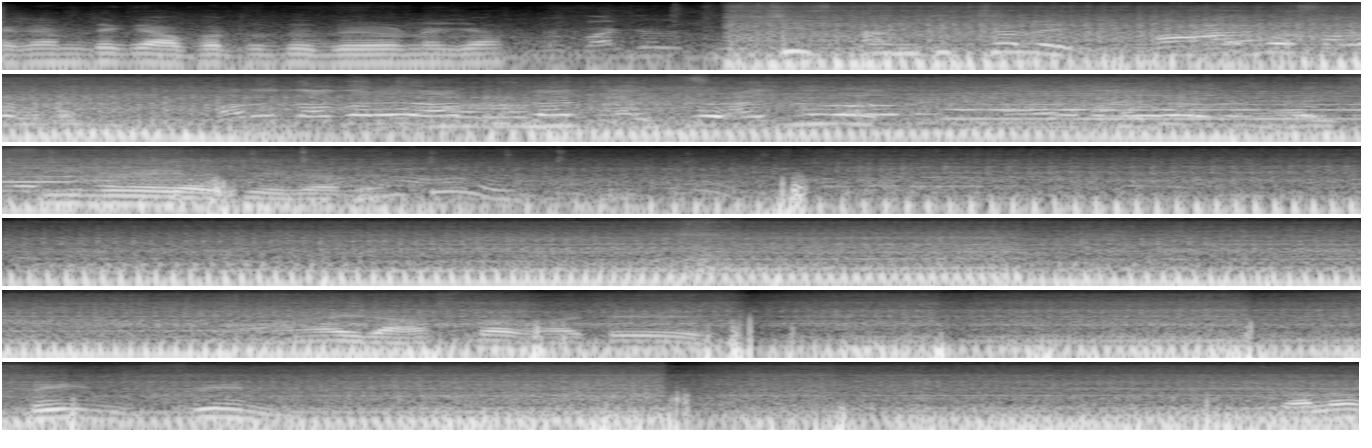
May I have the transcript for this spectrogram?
এখান থেকে আপাতত বেরোনো যাক। ভাই রাস্তাঘাটে। চলো।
